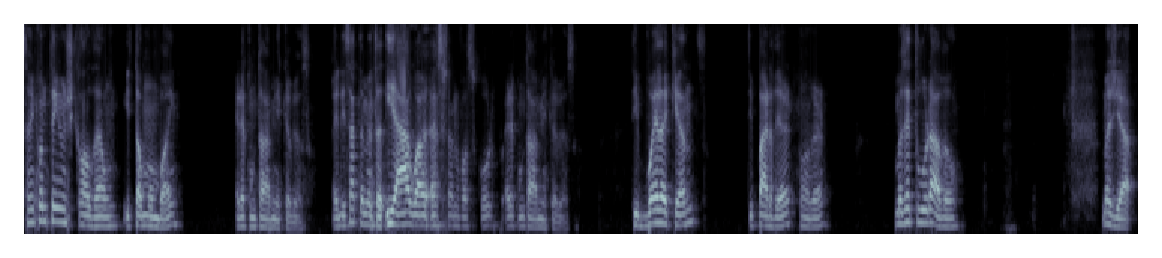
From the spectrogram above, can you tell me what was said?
Sabem quando tem um escaldão e tomam banho? Era como estava a minha cabeça. Era exatamente. A... E a água a acertar no vosso corpo era como estava a minha cabeça. Tipo, boeda quente, tipo a arder, estão a ver? Mas é tolerável. Mas já.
